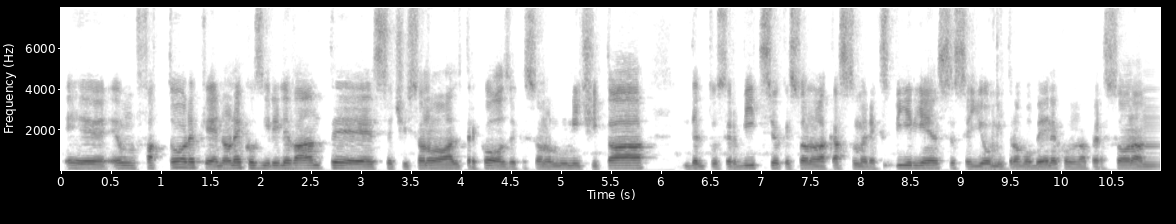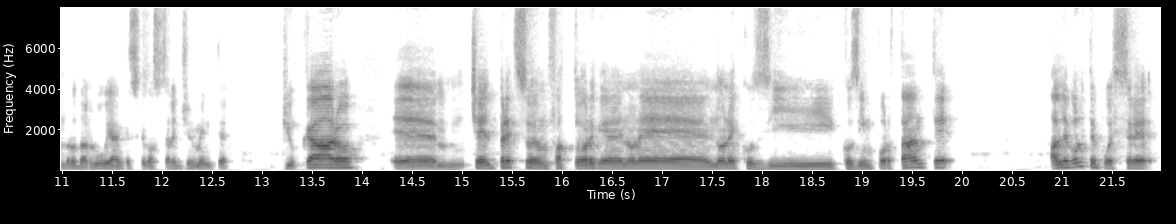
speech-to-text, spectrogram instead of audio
è, è, un fattore che non è così rilevante se ci sono altre cose, che sono l'unicità del tuo servizio, che sono la customer experience, se io mi trovo bene con una persona andrò da lui anche se costa leggermente più caro. Eh, cioè il prezzo è un fattore che non è, non è così, così importante, alle volte può essere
